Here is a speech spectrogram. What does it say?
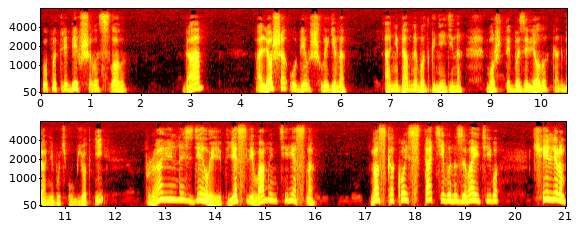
употребившего слово? Да, Алёша убил Шлыгина, а недавно вот Гнедина. Может, и Базылева когда-нибудь убьет и правильно сделает, если вам интересно. Но с какой стати вы называете его киллером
